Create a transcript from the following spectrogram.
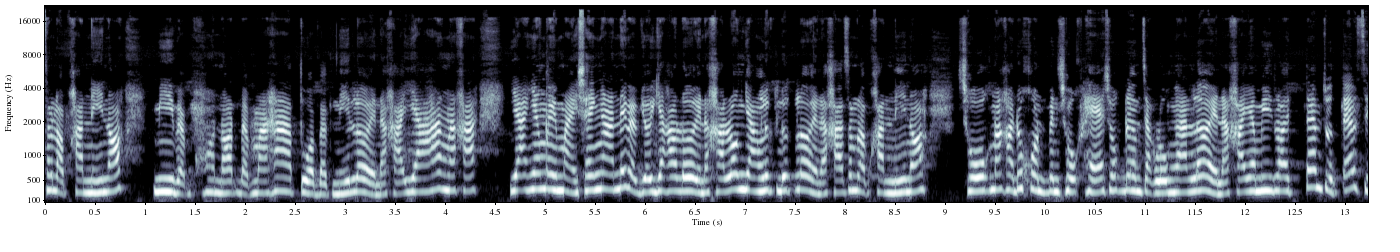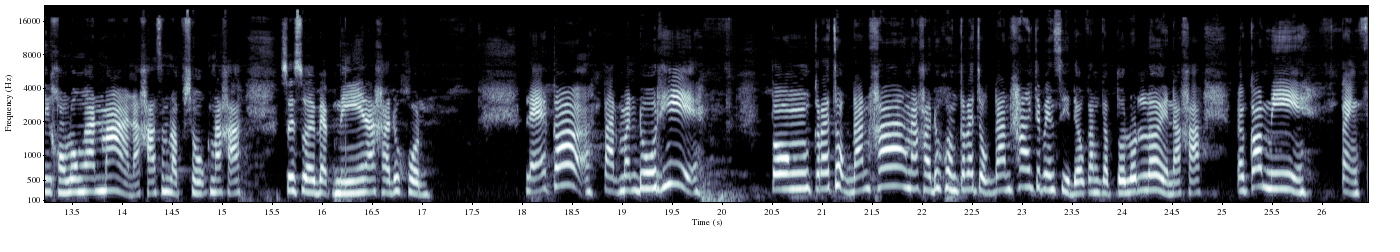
สำหรับคันนี้เนาะมีแบบน็อตแบบมา 5 ตัวแบบนี้เลยนะคะยางนะคะยางยังใหม่ ๆ ใช้งานได้แบบยาวๆเลยนะคะร่องยางลึกๆเลยนะคะสำหรับคันนี้เนาะโชคนะคะ ทุกคนเป็นโชคแท้โชคเดิมจากโรงงานเลยนะคะ ยังมีรอยแต้มจุดแต้มสีของโรงงานมานะคะสำหรับโชคนะคะ สวยๆแบบนี้นะคะ ทุกคน และก็ตัดมันดูที่ตรงกระจกด้านข้างนะคะ ทุกคนกระจกด้านข้างจะเป็นสีเดียวกันกับตัวรถเลยนะคะ แล้วก็มี แต่งไฟ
